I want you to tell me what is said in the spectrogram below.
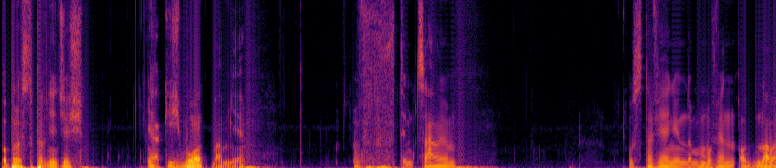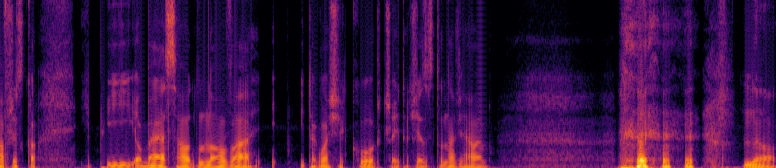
Po prostu pewnie gdzieś jakiś błąd mam, nie? W, w tym całym ustawieniu, no mówię, od nowa wszystko i, i OBS-a od nowa i, i tak właśnie, kurczę, i tak się zastanawiałem. no.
